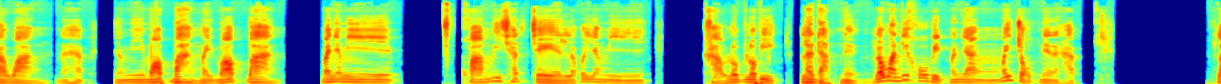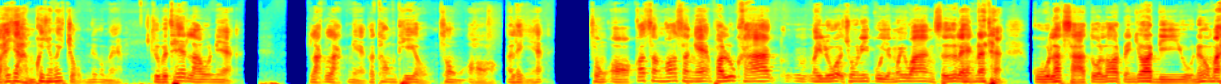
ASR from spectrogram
ระวังนะครับ ยังมีม็อบบ้างไม่ม็อบบ้าง มันยังมีความไม่ชัดเจนแล้วก็ยังมีข่าวลบๆอีกระดับหนึ่ง แล้ววันที่โควิดมันยังไม่จบเนี่ยนะครับ หลายอย่างก็ยังไม่จบนึกออกไหมคือประเทศเราเนี่ย หลักๆเนี่ยก็ท่องเที่ยวส่งออกอะไรเงี้ยส่งออกก็สังเงาะสังแงะเพราะลูกค้าไม่รู้ช่วงนี้กูยังไม่ว่างซื้อแรงนั่นอะกูรักษาตัวรอดเป็นยอดดีอยู่นึกออกไหม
